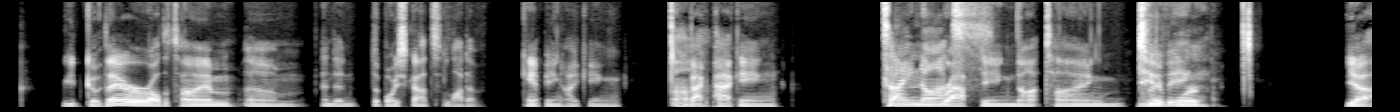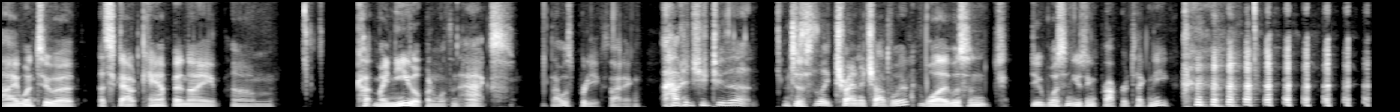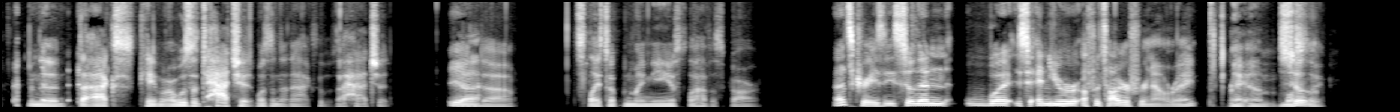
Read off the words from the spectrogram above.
we'd go there all the time. Um, and then the Boy Scouts, a lot of camping, hiking, Uh-huh. backpacking, tying knots, rafting, knot tying, tubing. Yeah, I went to a, a scout camp and I um, cut my knee open with an axe. That was pretty exciting. How did you do that? Just, Just- like trying to chop wood. Well, I wasn't wasn't using proper technique. And the, the axe came, or it was a hatchet. It wasn't an axe, it was a hatchet. yeah. And uh, sliced open my knee. I still have a scar. That's crazy. So then what? And you're a photographer now, right? I am, So- mostly.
